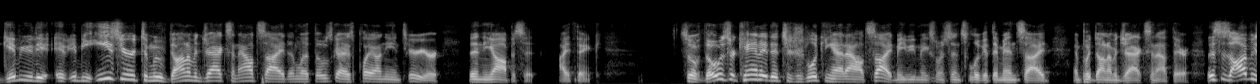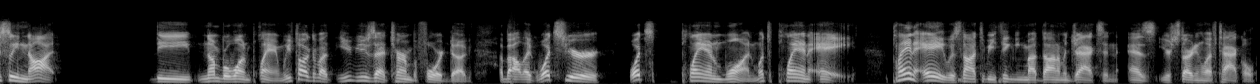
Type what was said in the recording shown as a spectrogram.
give you the, it'd be easier to move Donovan Jackson outside and let those guys play on the interior than the opposite, I think. So if those are candidates that you're looking at outside, maybe it makes more sense to look at them inside and put Donovan Jackson out there. This is obviously not the number one plan. We've talked about you've used that term before, Doug, about like what's your what's plan one? What's plan A? Plan A was not to be thinking about Donovan Jackson as your starting left tackle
